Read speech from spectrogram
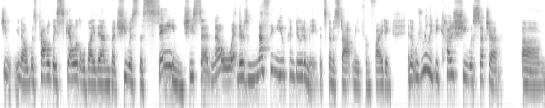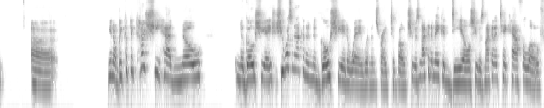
she you know was probably skeletal by then but she was the same. She said no way, there's nothing you can do to me that's going to stop me from fighting. And it was really because she was such a um, uh, you know because, because she had no negotiation she was not going to negotiate away women's right to vote. She was not going to make a deal. She was not going to take half a loaf.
